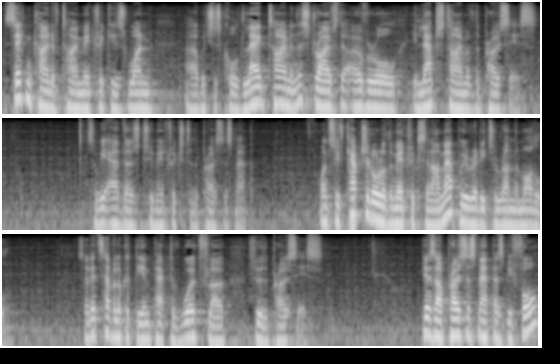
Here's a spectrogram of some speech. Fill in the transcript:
The second kind of time metric is one uh, which is called lag time, and this drives the overall elapsed time of the process. So we add those two metrics to the process map. Once we've captured all of the metrics in our map, we're ready to run the model. So let's have a look at the impact of workflow through the process. Here's our process map as before,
